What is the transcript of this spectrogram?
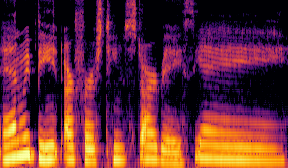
And we beat our first Team Starbase. Yay!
